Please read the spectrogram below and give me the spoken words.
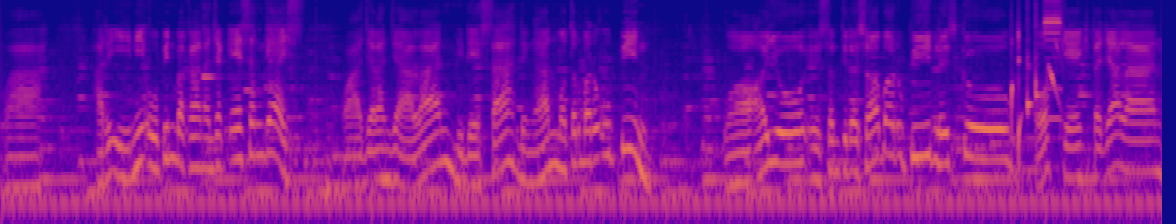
Wah, hari ini Upin bakalan ajak Esen guys. Wah, jalan-jalan di desa dengan motor baru Upin. Wah, ayo, Esen tidak sabar, Upin. Let's go. Oke, kita jalan.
